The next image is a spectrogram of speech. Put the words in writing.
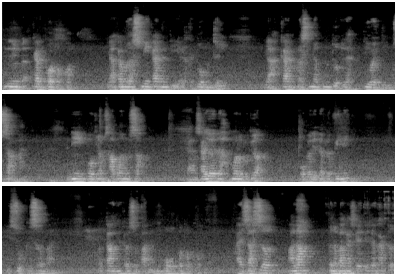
melibatkan protokol. Yang akan merasmikan nanti adalah Ketua Menteri. Yang akan rasmi untuk adalah DYT Musa Aman. Ini program Sabah Nusa dan saya dah mula bergerak Bawa balik daripada Pini Esok ke Seremban Petang ke Seremban Bawa protokol Hari Selasa malam Penerbangan saya ke Jakarta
